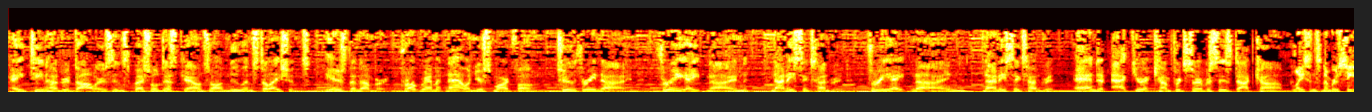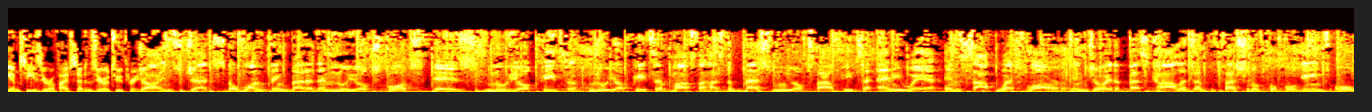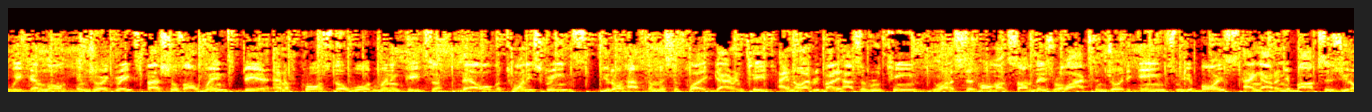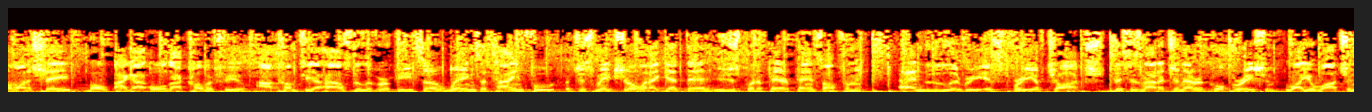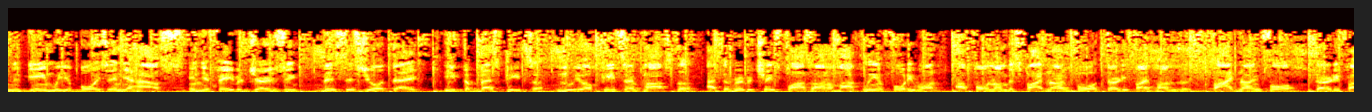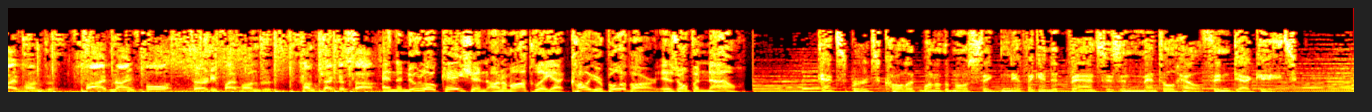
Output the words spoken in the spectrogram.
$1,800 in special discounts on new installations. Here's the number. Program it now on your smartphone. 239-389-9600. 389-9600. And at AccurateComfortServices.com. License number CMC 057023. Giants, Jets. The one thing better than New York sports is New York pizza. New York Pizza and Pasta has the best New York style pizza anywhere in Southwest Florida. Enjoy the best college and professional football games all weekend long. Enjoy great specials on wings, beer, and of course the award-winning pizza. There are over 20 screens. You don't have to miss a play, guaranteed. I know everybody has a routine. You want to sit home on Sundays, relax, enjoy the games with your boys, hang out in your boxes. You don't want to shave. But I got all that covered for you. I'll come to your house, deliver a pizza, wings, Italian food, but just make sure when I get there, you just put a pair of pants on for me. And the delivery is free of charge. This is not a generic corporation. While you're watching the game with your boys in your house, in your favorite jersey, this is your day. Eat the best pizza. New York Pizza and Pasta at the River Chase Plaza on Immokalee and 41. Our phone number is 594-3500. 594-3500. 594-3500. Come check us out. And the new location on Immokalee at Collier Boulevard is open now. Experts call it one of the most significant advances in mental health in decades.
